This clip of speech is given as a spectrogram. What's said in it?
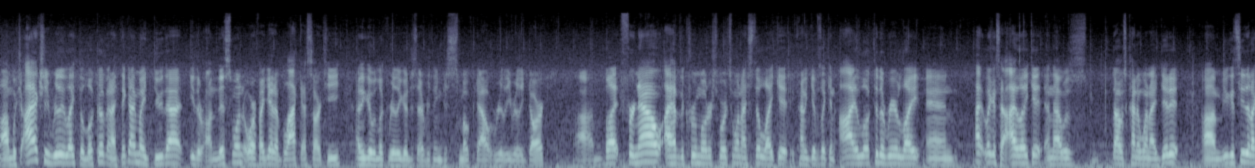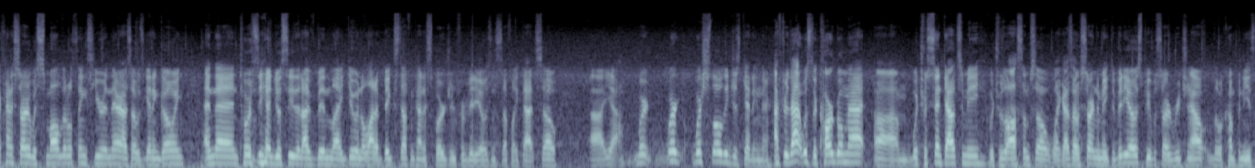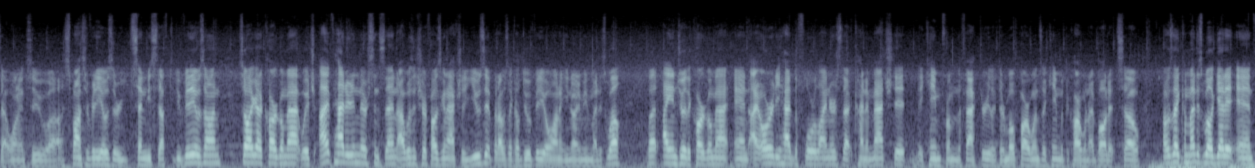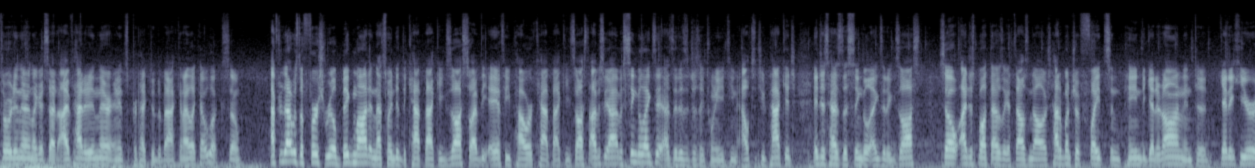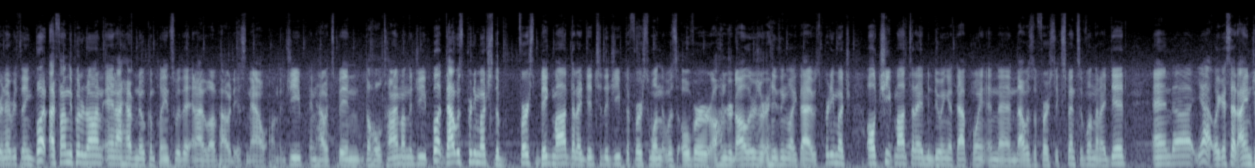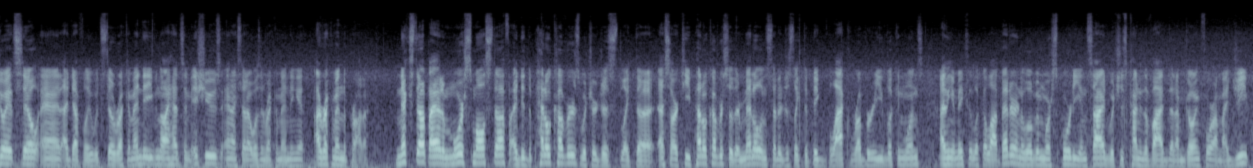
um, which I actually really like the look of and I think I might do that either on this one or if I get a black SRT I think it would look really good just everything just smoked out really really dark um, but for now I have the Crew Motorsports one. I still like it. It kind of gives like an eye look to the rear light and I, like I said I like it and that was that was kind of when I did it. Um, you can see that I kind of started with small little things here and there as I was getting going and then towards the end you'll see that I've been like doing a lot of big stuff and kind of splurging for videos and stuff like that. So uh, yeah, we're, we're, we're slowly just getting there. After that was the cargo mat, um, which was sent out to me, which was awesome. So like as I was starting to make the videos, people started reaching out, little companies that wanted to uh, sponsor videos or send me stuff to do videos on. So I got a cargo mat, which I've had it in there since then. I wasn't sure if I was gonna actually use it, but I was like, I'll do a video on it, you know what I mean, might as well. But I enjoy the cargo mat, and I already had the floor liners that kind of matched it. They came from the factory, like they're Mopar ones that came with the car when I bought it. So I was like, I might as well get it and throw it in there. And like I said, I've had it in there and it's protected the back and I like how it looks. So after that was the first real big mod and that's when I did the catback exhaust. So I have the AFE Power catback exhaust. Obviously I have a single exit as it is just a 2018 altitude package. It just has the single exit exhaust. So I just bought that, it was like a thousand dollars. Had a bunch of fights and pain to get it on and to get it here and everything. But I finally put it on and I have no complaints with it and I love how it is now on the Jeep and how it's been the whole time on the Jeep. But that was pretty much the first big mod that I did to the Jeep, the first one that was over a hundred dollars or anything like that. It was pretty much all cheap mods that I had been doing at that point and then that was the first expensive one that I did. And uh, yeah, like I said, I enjoy it still and I definitely would still recommend it even though I had some issues and I said I wasn't recommending it. I recommend the product. Next up, I had a more small stuff. I did the pedal covers, which are just like the SRT pedal covers, so they're metal instead of just like the big black rubbery looking ones. I think it makes it look a lot better and a little bit more sporty inside, which is kind of the vibe that I'm going for on my Jeep.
